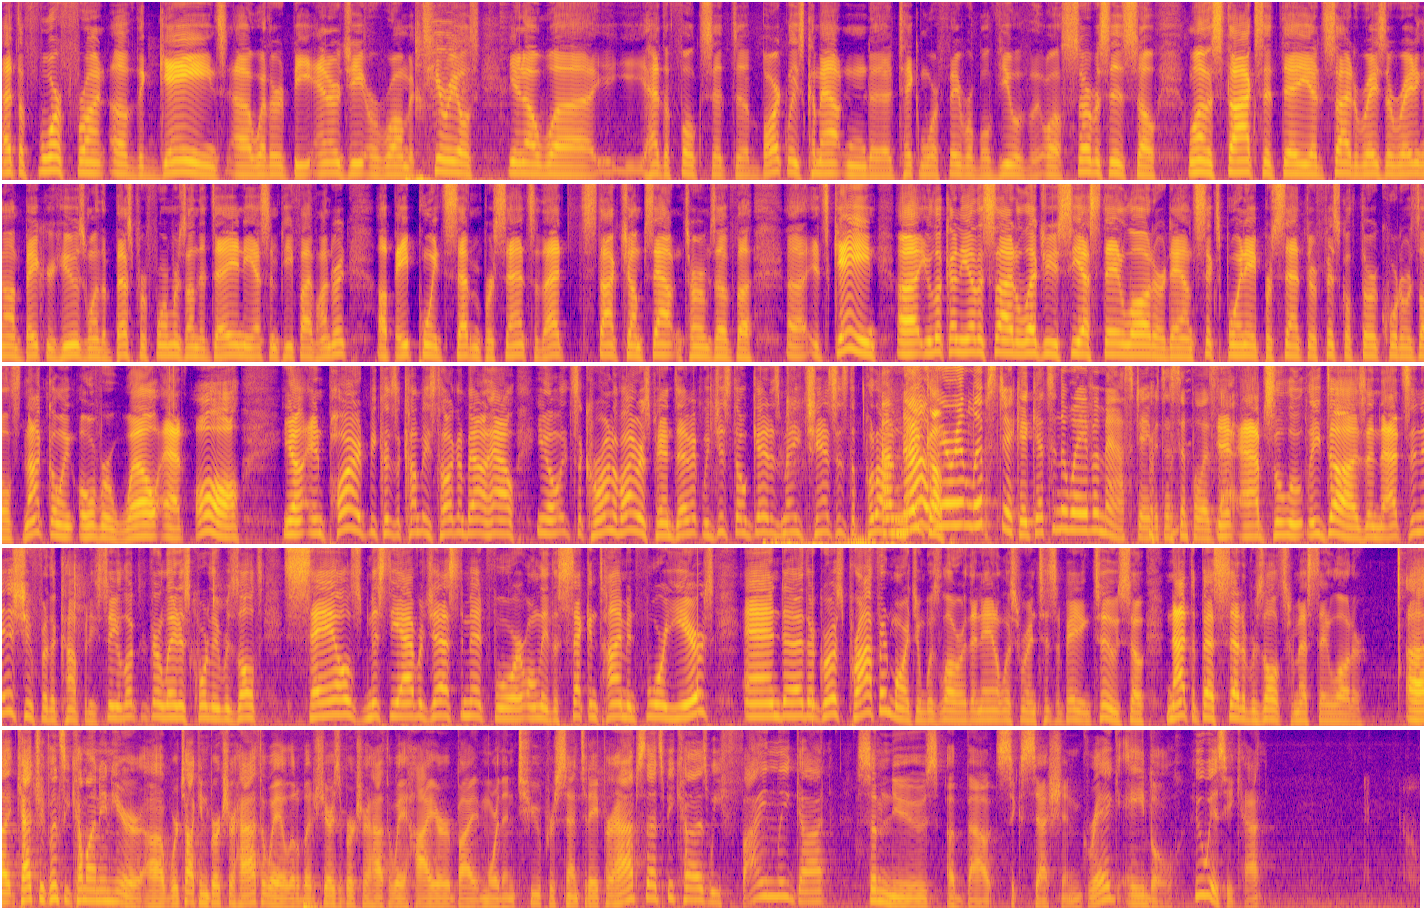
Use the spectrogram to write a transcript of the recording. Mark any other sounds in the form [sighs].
at the forefront of the gains, uh, whether it be energy or raw materials. You know, uh, you had the folks at uh, Barclays come out and uh, take a more favorable view of the oil services. So one of the stocks that they uh, decided to raise their rating on, Baker Hughes, one of the best performers on the day in the S&P 500, up 8.7 percent. So that stock jumps out in terms of uh, its gain. you look on the other side of the ledger, you see Estee Lauder down 6.8 percent. Their fiscal third quarter results not going over well at all you know, in part because the company's talking about how, you know, it's a coronavirus pandemic. We just don't get as many chances to put on I'm makeup. not wearing lipstick. It gets in the way of a mask, Dave. It's as simple as that. it absolutely does. And that's an issue for the company. So you look at their latest quarterly results. Sales missed the average estimate for only the second time in four years. And uh, their gross profit margin was lower than analysts were anticipating, too. So not the best set of results from Estee Lauder. Uh, Kat come on in here. Uh, we're talking Berkshire Hathaway a little bit. Shares of Berkshire Hathaway higher by more than 2% today. Perhaps that's because we finally got some news about succession. Greg Abel, who is he, Kat?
